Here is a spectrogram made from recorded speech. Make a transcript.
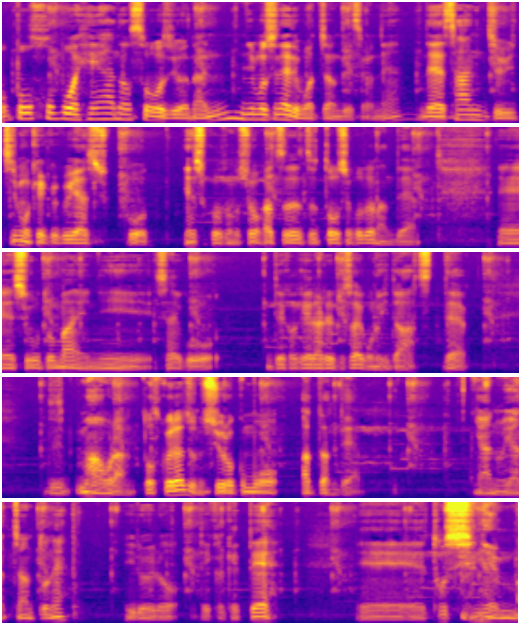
ほぼほぼ部屋の掃除は何にもしないで終わっちゃうんですよね。で31も結局やしこやしこその正月ずっとお仕事なんで、えー、仕事前に最後出かけられる最後の日だっつって。でまあほら「ドスコイラジオ」の収録もあったんであのやっちゃんとねいろいろ出かけて、えー、年年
